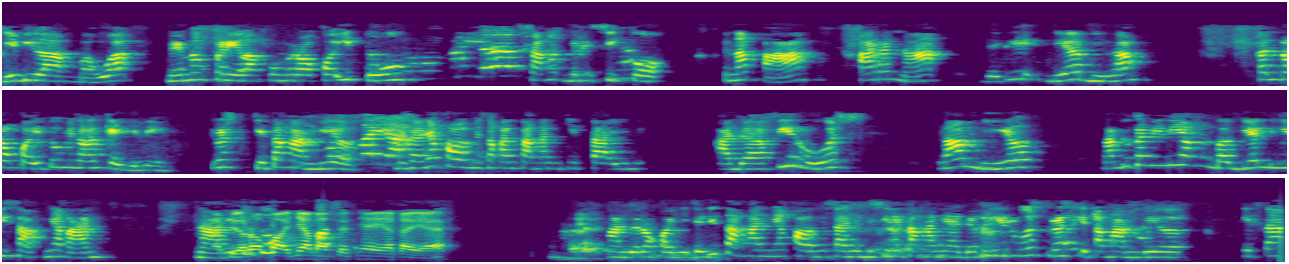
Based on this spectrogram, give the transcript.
dia bilang bahwa memang perilaku merokok itu sangat berisiko. Kenapa? Karena jadi dia bilang kan rokok itu misalkan kayak gini terus kita ngambil misalnya kalau misalkan tangan kita ini ada virus ngambil ngambil kan ini yang bagian dihisapnya kan nah ambil itu rokoknya tuh, maksudnya ya kak ya? Ngambil rokoknya. Jadi tangannya kalau misalnya di sini tangannya ada virus terus kita ngambil kita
